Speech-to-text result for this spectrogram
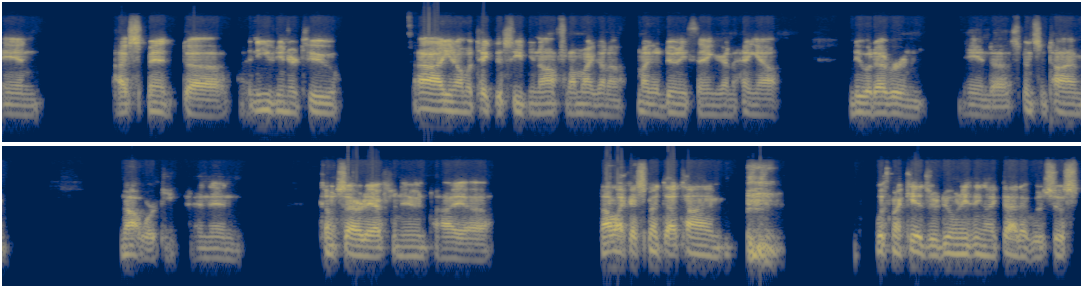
and I've spent uh, an evening or two. Uh, you know, I'm gonna take this evening off, and I'm not gonna I'm not gonna do anything. You're gonna hang out, do whatever, and and uh, spend some time not working. And then come Saturday afternoon, I uh, not like I spent that time with my kids or doing anything like that. It was just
